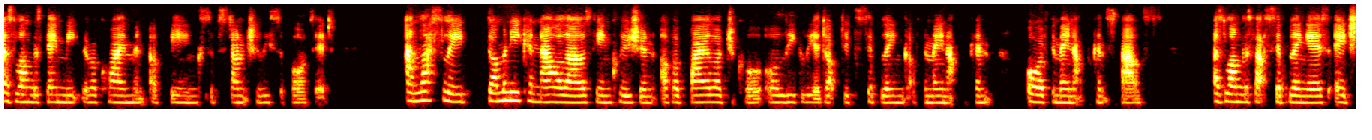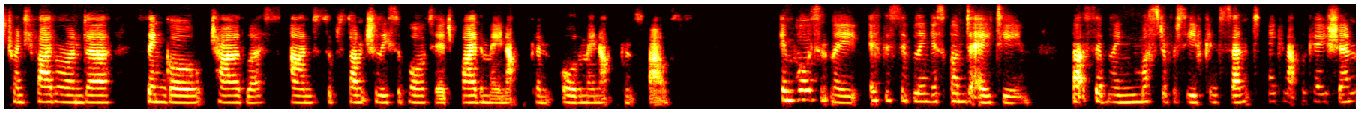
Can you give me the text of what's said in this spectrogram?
as long as they meet the requirement of being substantially supported. And lastly, Dominica now allows the inclusion of a biological or legally adopted sibling of the main applicant or of the main applicant's spouse, as long as that sibling is aged 25 or under, single, childless, and substantially supported by the main applicant or the main applicant's spouse. Importantly, if the sibling is under 18, that sibling must have received consent to make an application,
